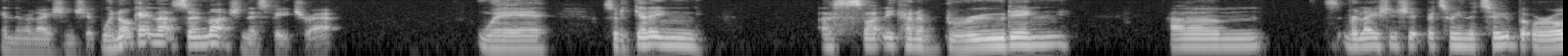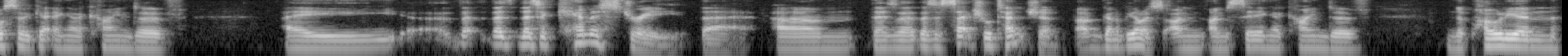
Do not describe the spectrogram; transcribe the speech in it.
in the relationship. We're not getting that so much in this featurette. We're sort of getting a slightly kind of brooding um, relationship between the two, but we're also getting a kind of a uh, there's, there's a chemistry there. Um, there's a there's a sexual tension. I'm going to be honest. I'm I'm seeing a kind of Napoleon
